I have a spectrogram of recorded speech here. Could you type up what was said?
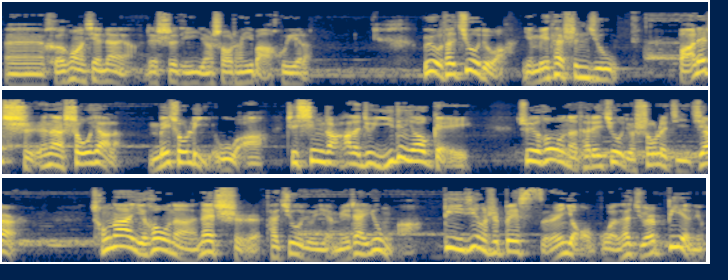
嗯，何况现在啊，这尸体已经烧成一把灰了。唯有他舅舅啊，也没太深究，把这尺子呢收下了，没收礼物啊。这姓扎的就一定要给，最后呢，他的舅舅收了几件。从那以后呢，那尺他舅舅也没再用啊，毕竟是被死人咬过的，他觉得别扭，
